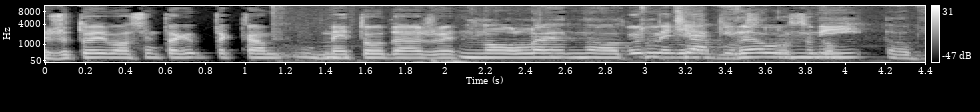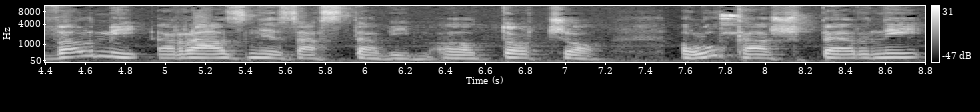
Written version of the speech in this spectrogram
Že to je vlastne tak, taká metóda, že... No len no, tu ťa veľmi, spôsobom... veľmi rázne zastavím. To, čo Lukáš Perny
